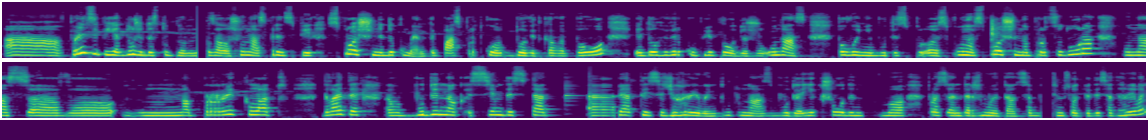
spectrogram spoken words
А, В принципі, я дуже доступно сказала, що у нас в принципі спрощені документи, паспорт, код, довідка ВПО і договір куплі-продажу. У нас повинні бути у нас спрощена процедура. У нас, е, наприклад, давайте е, будинок 70 Е, 5 тисяч гривень. Тут у нас буде, якщо 1% держмита, це 750 гривень.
